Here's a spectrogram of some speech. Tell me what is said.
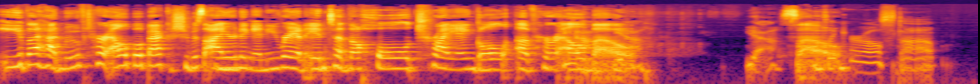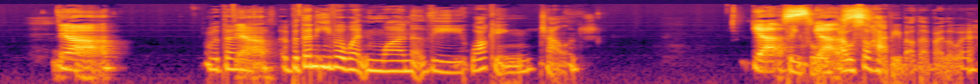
Eva had moved her elbow back 'cause she was Mm-hmm. ironing, and you ran into the whole triangle of her elbow. Yeah. Yeah. So I was like, girl, stop. yeah, But then Yeah. but then Eva went and won the walking challenge. yes, Thankfully. yes. I was so happy about that by the way.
